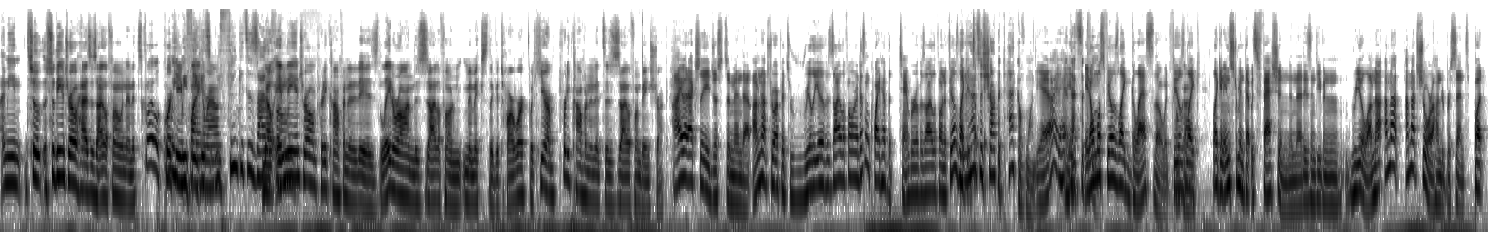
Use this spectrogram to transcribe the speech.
I mean, so so the intro has a xylophone and it's a little quirky, we, we playing think it's, around. we think it's a xylophone. No, in the intro, I'm pretty confident it is. Later on, the xylophone mimics the guitar work, but here, I'm pretty confident it's a xylophone being struck. I would actually just amend that. I'm not sure if it's really of a xylophone. It doesn't quite have the timbre of a xylophone. It feels like it it's has a sharp attack of one. Yeah, it, And it, that's the it almost feels like glass though. It feels Okay. like like an instrument that was fashioned and that isn't even real. I'm not I'm not I'm not sure 100%, but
